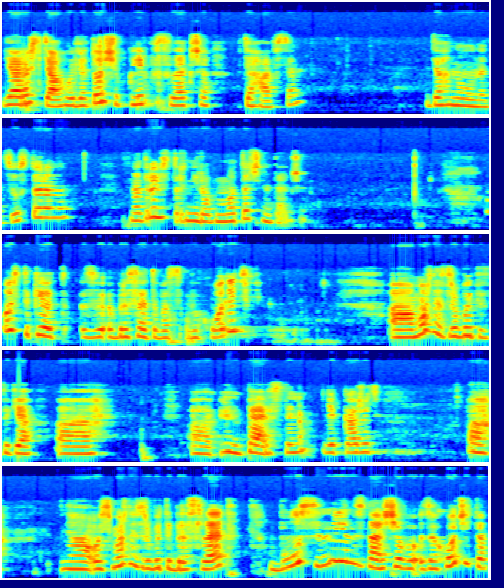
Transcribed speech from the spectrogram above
Я розтягую для того, щоб кліп легше втягався. Вдягнули на цю сторону. На другій стороні робимо точно так же. Ось такий от браслет у вас виходить. А, Можна зробити таке а, а, перстень, як кажуть. А, Ось можна зробити браслет, буси, ну я не знаю, що ви захочете,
